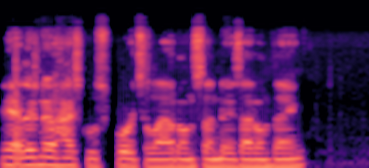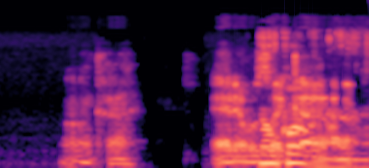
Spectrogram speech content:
Yeah, there's no high school sports allowed on Sundays. I don't think. Okay. And it was Don't like, uh,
